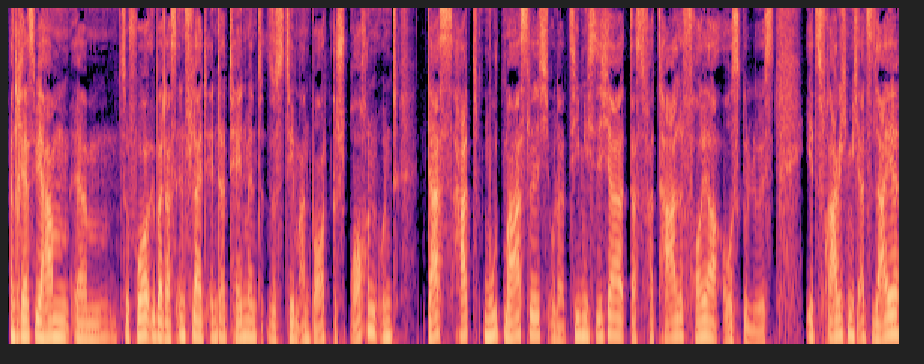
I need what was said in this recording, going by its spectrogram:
Andreas, wir haben ähm, zuvor über das In-Flight Entertainment System an Bord gesprochen und das hat mutmaßlich oder ziemlich sicher das fatale Feuer ausgelöst. Jetzt frage ich mich als Laie,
